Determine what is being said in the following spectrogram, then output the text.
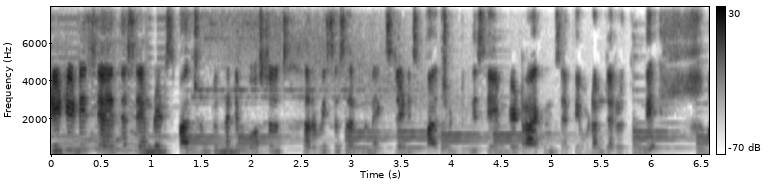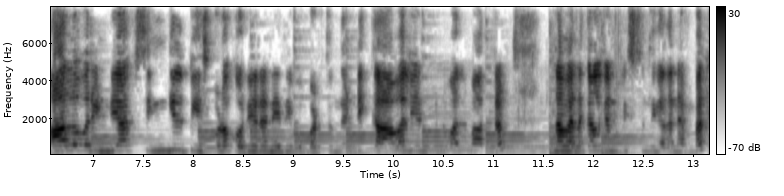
డిటిడిసి అయితే సేమ్ డే డిస్పాచ్ ఉంటుందండి. పోస్టల్ సర్వీసెస్ అని నెక్స్ట్ డే డిస్పాచ్ ఉంటుంది. సేమ్ డే ట్రాకింగ్స్ అయితే ఇవ్వడం జరుగుతుంది. All over India single piece కూడా కొరియర్ అనేది ఇవ్వబడుతుందండి. కావాలి అనుకున్న వాళ్ళు మాత్రం నా వెనకాల కనిపిస్తుంది కదా number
